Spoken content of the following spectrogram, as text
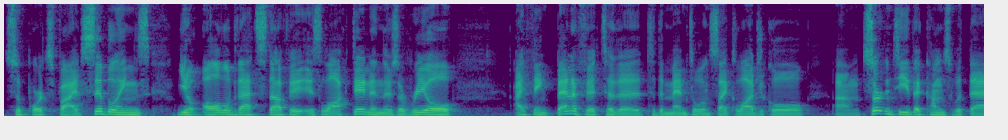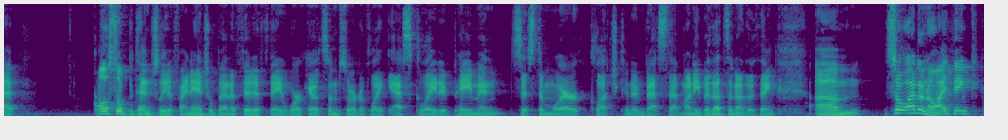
supports five siblings. You know, all of that stuff is locked in, and there's a real, I think, benefit to the to the mental and psychological um, certainty that comes with that also potentially a financial benefit if they work out some sort of like escalated payment system where clutch can invest that money but that's another thing. Um so i don't know. I think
